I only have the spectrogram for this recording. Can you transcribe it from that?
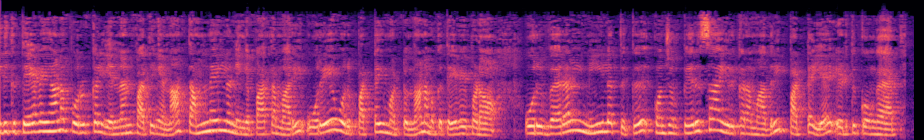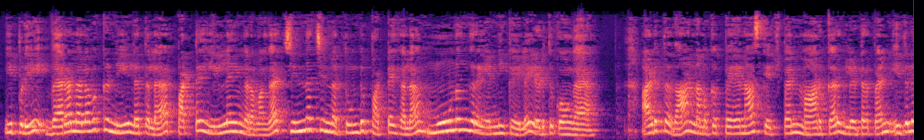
இதுக்கு தேவையான பொருட்கள் என்னன்னு பாத்தீங்கன்னா தம்னைல நீங்க பார்த்த மாதிரி ஒரே ஒரு பட்டை மட்டும்தான் நமக்கு தேவைப்படும். ஒரு விரல் நீளத்துக்கு கொஞ்சம் பெருசா இருக்கிற மாதிரி பட்டைய எடுத்துக்கோங்க. இப்படி விரல் அளவுக்கு நீளத்துல பட்டை இல்லைங்கிறவங்க சின்ன சின்ன துண்டு பட்டைகளை மூணுங்கிற எண்ணிக்கையில எடுத்துக்கோங்க. அடுத்ததா நமக்கு பேனா sketch pen marker glitter pen இதுல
